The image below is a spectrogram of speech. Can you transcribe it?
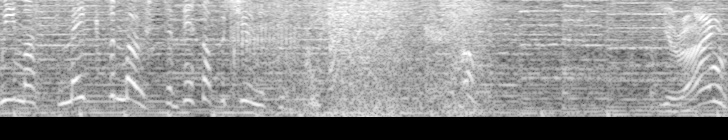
We must make the most of this opportunity. You rang?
